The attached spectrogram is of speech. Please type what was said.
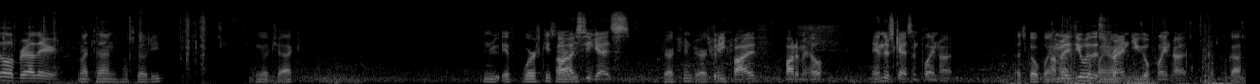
Chill, brother. I'm at 10. Let's go, dude. We can go check. If worst case Oh, I scenario, see guys. Direction, direction. 285, bottom of hill. And there's guys in plane hut. Let's go plane I'm hut, gonna deal go with his plane hut. friend, you go plane hut. Okay.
